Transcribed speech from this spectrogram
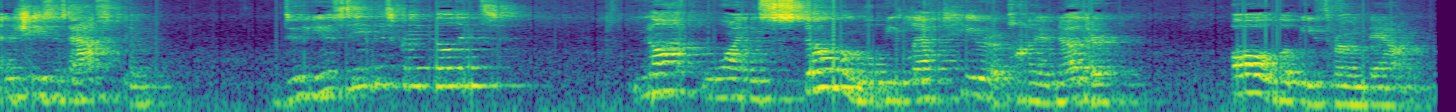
And Jesus asked him, Do you see these great buildings? Not one stone will be left here upon another, all will be thrown down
